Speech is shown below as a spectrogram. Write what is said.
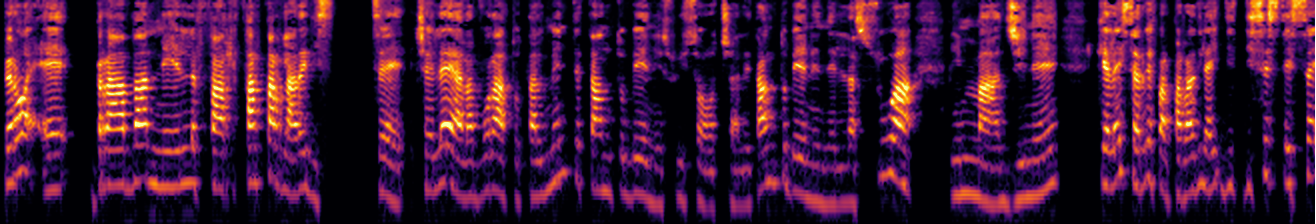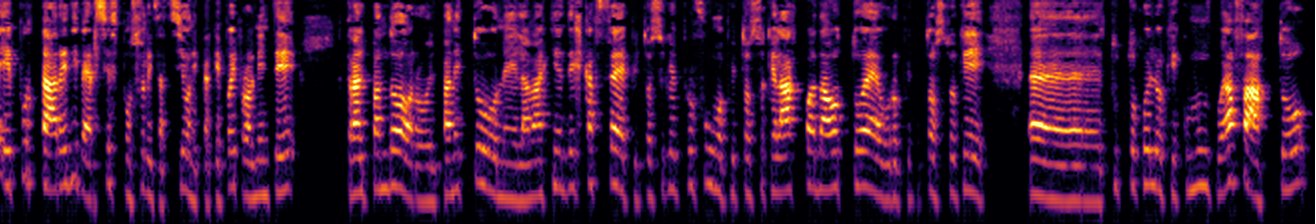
però è brava nel far, far parlare di sé. Cioè, lei ha lavorato talmente tanto bene sui social e tanto bene nella sua immagine che a lei serve far parlare di lei, di, di se stessa e portare diverse sponsorizzazioni, perché poi probabilmente tra il Pandoro, il panettone, la macchina del caffè, piuttosto che il profumo, piuttosto che l'acqua da 8 euro, piuttosto che eh, tutto quello che comunque ha fatto,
